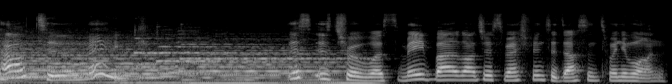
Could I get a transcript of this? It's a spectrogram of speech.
How to make. This intro was made by Launcher Smashman 2021.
